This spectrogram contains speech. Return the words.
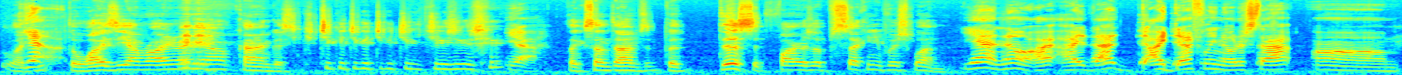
like Yeah. the YZ I'm riding right now kind of goes chicka chicka chicka. Yeah. Like sometimes, but this it fires up the second you push the button. Yeah, no, I, I that I definitely noticed that. Um,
